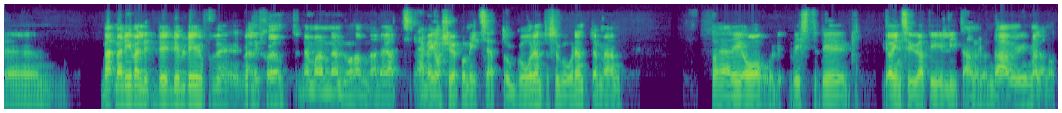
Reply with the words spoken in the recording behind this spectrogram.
Eh, Men, men det är väldigt, det, det blir väldigt skönt när man ändå hamnar där att nej, men jag kör på mitt sätt. Och går det inte så går det inte men så här är jag. Och visst, det, jag inser ju att det är lite annorlunda emellanåt.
